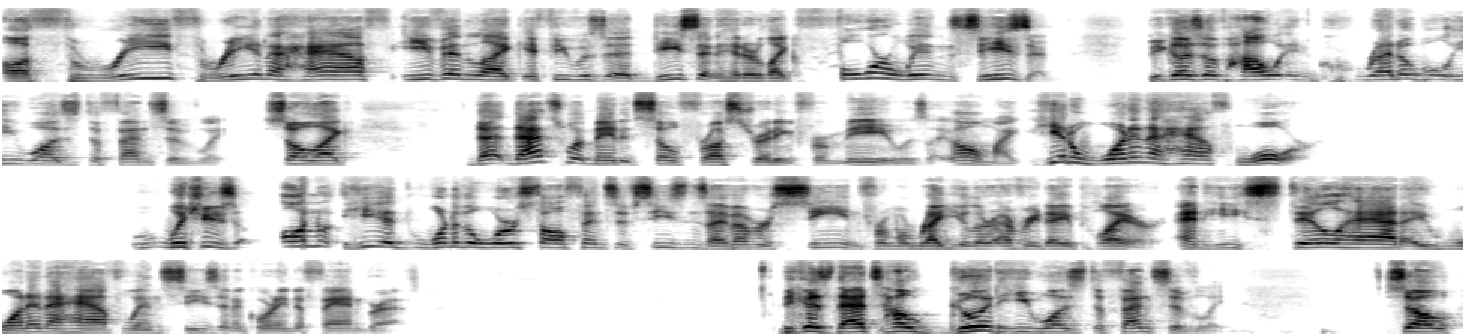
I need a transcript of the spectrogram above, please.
a three, three and a half, even like if he was a decent hitter, like four win season because of how incredible he was defensively. So like that that's what made it so frustrating for me. Was like, oh my, he had a one and a half war, which is on. He had one of the worst offensive seasons I've ever seen from a regular everyday player, and he still had a one and a half win season according to Fangraphs because that's how good he was defensively. So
